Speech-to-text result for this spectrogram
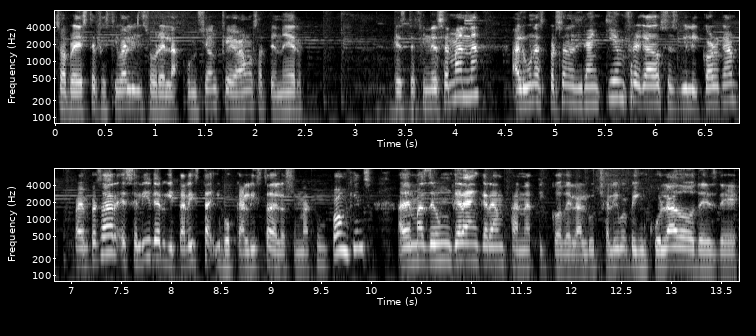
sobre este festival y sobre la función que vamos a tener este fin de semana. Algunas personas dirán, ¿quién fregados es Billy Corgan? Para empezar, es el líder, guitarrista y vocalista de los Smashing Pumpkins, además de un gran, gran fanático de la lucha libre, vinculado desde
